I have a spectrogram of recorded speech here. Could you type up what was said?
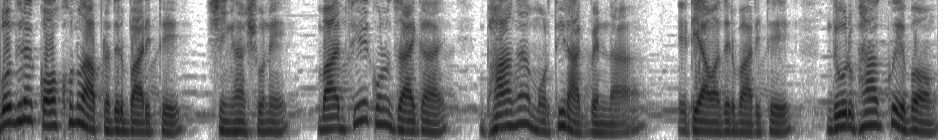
বন্ধুরা, কখনো আপনাদের বাড়িতে সিংহাসনে বা যে কোনো জায়গায় ভাঙা মূর্তি রাখবেন না। এটি আমাদের বাড়িতে দুর্ভাগ্য এবং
